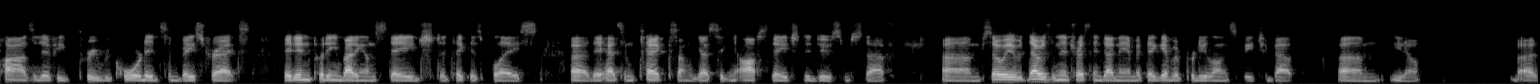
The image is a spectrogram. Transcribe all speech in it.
positive. He pre-recorded some bass tracks. They didn't put anybody on stage to take his place. Uh, they had some techs, I'm guessing, off stage to do some stuff. Um, so it, that was an interesting dynamic. They gave a pretty long speech about, um, you know, uh,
